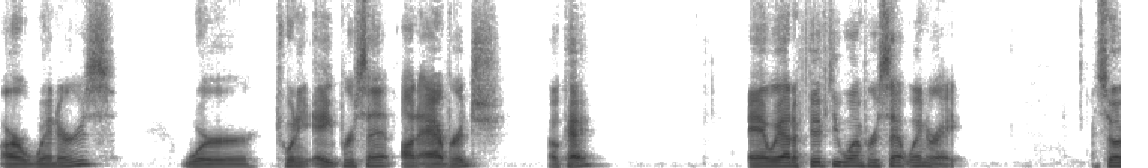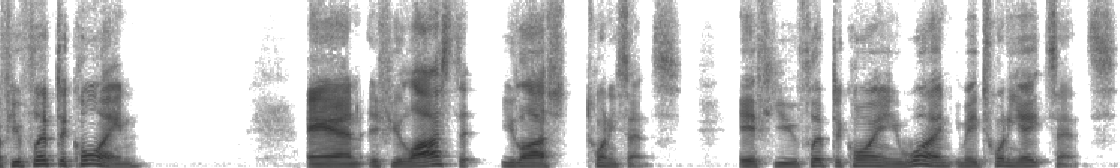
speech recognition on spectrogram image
Our winners were 28% on average. Okay. And we had a 51% win rate. So if you flipped a coin and if you lost you lost 20 cents. If you flipped a coin and you won, you made 28 cents.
